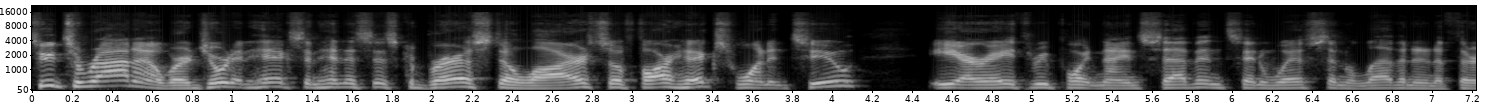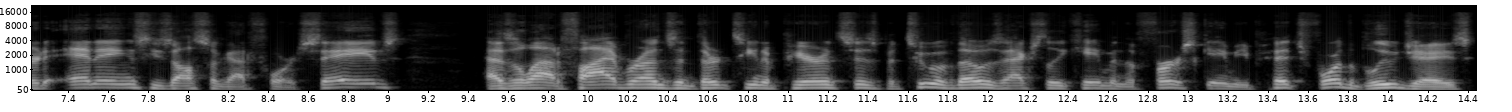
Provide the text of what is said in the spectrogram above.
To Toronto, where Jordan Hicks and Genesis Cabrera still are. So far, Hicks one and two, ERA 3.97, 10 whiffs and 11 and a third innings. He's also got four saves, has allowed five runs in 13 appearances, but two of those actually came in the first game he pitched for the Blue Jays.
